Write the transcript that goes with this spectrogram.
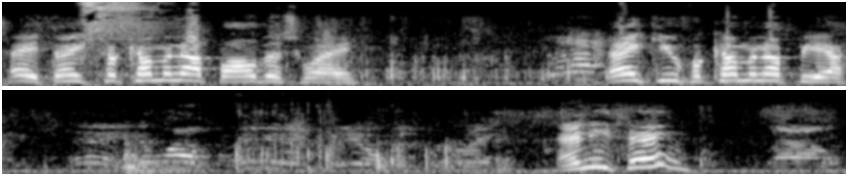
Hey, thanks for coming up all this way. Thank you for coming up here. Hey, you're welcome. Anything? Well,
